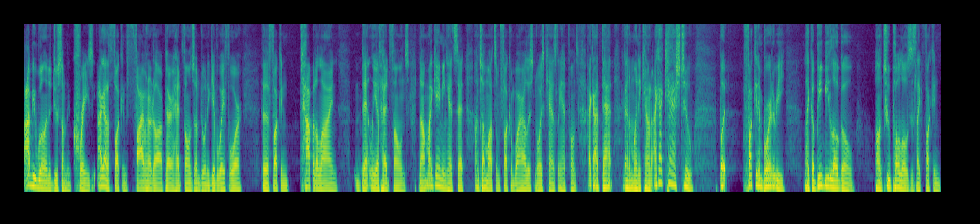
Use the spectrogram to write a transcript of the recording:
I'd be willing to do something crazy. I got a fucking $500 pair of headphones I'm doing a giveaway for. They're the fucking top of the line Bentley of headphones, not my gaming headset. I'm talking about some fucking wireless noise canceling headphones. I got that. I got a money counter. I got cash too. But fucking embroidery, like a BB logo on two polos is like fucking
